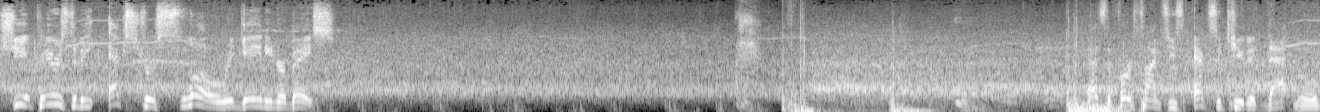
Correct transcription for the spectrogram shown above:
She appears to be extra slow regaining her base. That's the first time she's executed that move.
